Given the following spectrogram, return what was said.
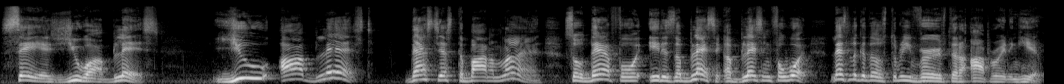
says you are blessed, you are blessed. That's just the bottom line. So therefore, it is a blessing. A blessing for what? Let's look at those three verbs that are operating here.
